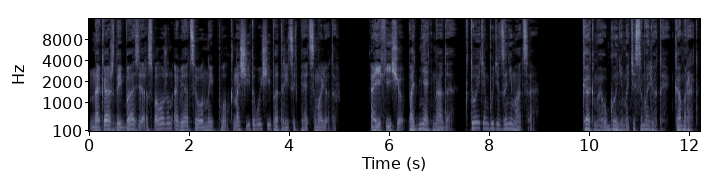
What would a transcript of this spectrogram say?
На каждой базе расположен авиационный полк, насчитывающий по 35 самолетов. А их еще поднять надо. Кто этим будет заниматься? «Как мы угоним эти самолеты, комрад?»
